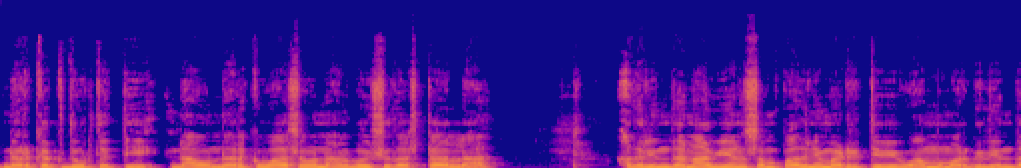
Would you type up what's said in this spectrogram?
ನರಕಕ್ಕೆ ದೂಡ್ತೈತಿ. ನಾವು ನರಕವಾಸವನ್ನು ಅನುಭವಿಸೋದಷ್ಟೇ ಅಲ್ಲ, ಅದರಿಂದ ನಾವೇನು ಸಂಪಾದನೆ ಮಾಡಿರ್ತೀವಿ ವಾಮ ಮಾರ್ಗದಿಂದ,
